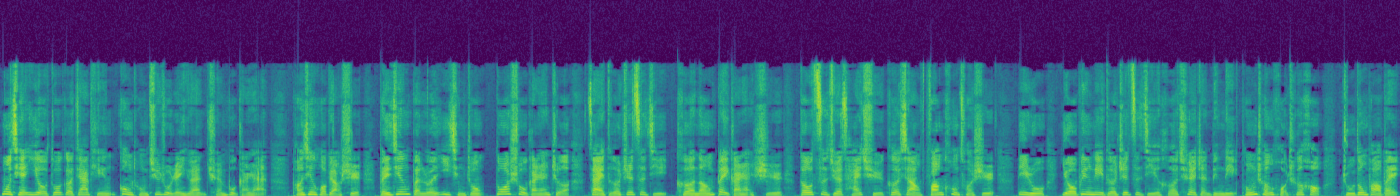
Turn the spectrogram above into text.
目前已有多个家庭共同居住人员全部感染。庞星火表示，北京本轮疫情中，多数感染者在得知自己可能被感染时，都自觉采取各项防控措施，例如有病例得知自己和确诊病例同乘火车后，主动报备；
